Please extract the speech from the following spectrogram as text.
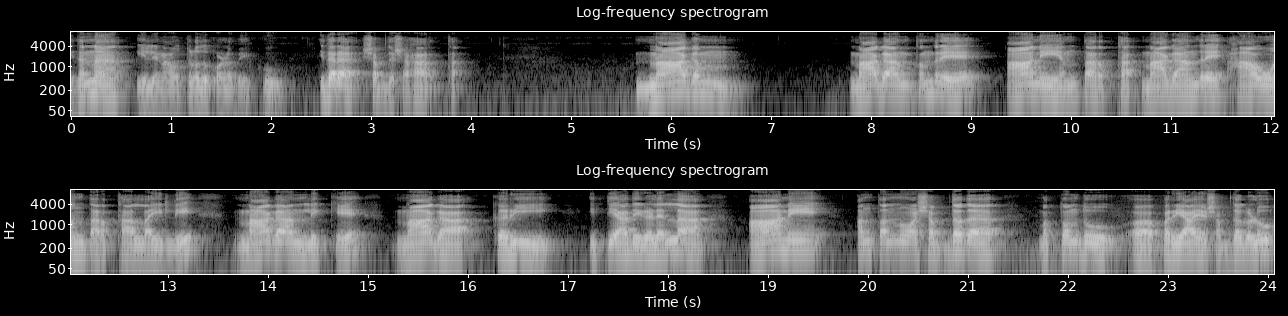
ಇದನ್ನು ಇಲ್ಲಿ ನಾವು ತಿಳಿದುಕೊಳ್ಳಬೇಕು. ಇದರ ಶಬ್ದಶಃ ಅರ್ಥ ನಾಗಂ, ನಾಗ ಅಂತಂದರೆ ಆನೆ ಅಂತ ಅರ್ಥ. ನಾಗ ಅಂದರೆ ಹಾವು ಅಂತ ಅರ್ಥ ಅಲ್ಲ ಇಲ್ಲಿ. ನಾಗ ಅನ್ಲಿಕ್ಕೆ ನಾಗ, ಕರಿ ಇತ್ಯಾದಿಗಳೆಲ್ಲ ಆನೆ ಅಂತನ್ನುವ ಶಬ್ದದ ಮತ್ತೊಂದು ಪರ್ಯಾಯ ಶಬ್ದಗಳು.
